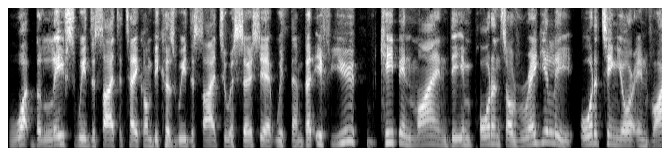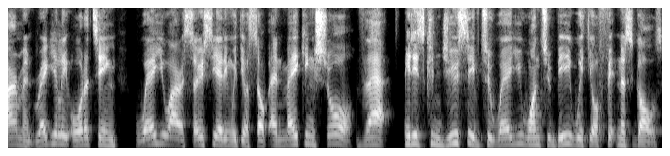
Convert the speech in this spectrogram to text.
what beliefs we decide to take on because we decide to associate with them. But if you keep in mind the importance of regularly auditing your environment, regularly auditing where you are associating with yourself and making sure that it is conducive to where you want to be with your fitness goals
